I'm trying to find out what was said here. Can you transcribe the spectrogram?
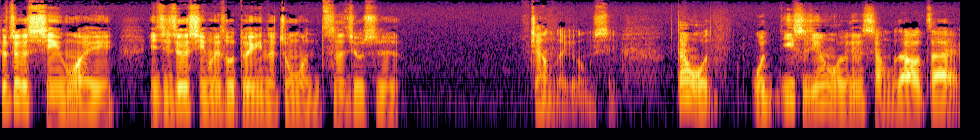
就这个行为以及这个行为所对应的中文字就是这样的一个东西。但我我一时间我有点想不到在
